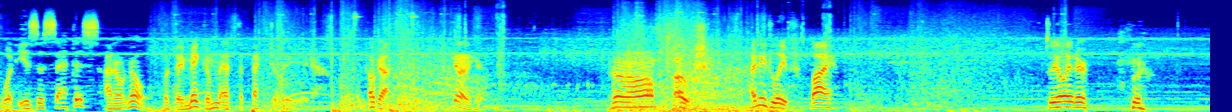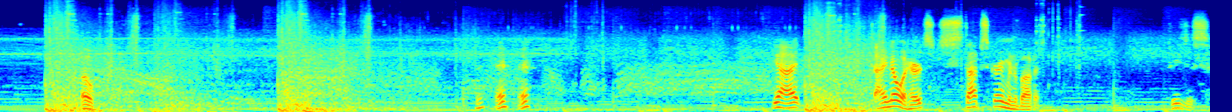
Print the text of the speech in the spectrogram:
What is a satis? I don't know, but they make them at the factory. Oh god. Get out of here. Oh, ouch. I need to leave. Bye. See you later. oh. Eh, eh, eh. Yeah, I, I know it hurts. Stop screaming about it. Jesus.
